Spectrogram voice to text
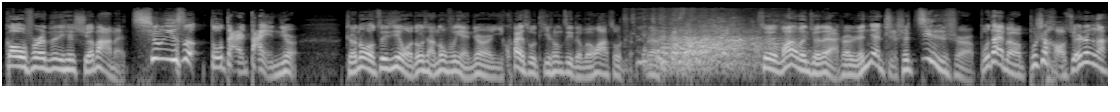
高分的那些学霸们，清一色都戴着大眼镜，整得我最近我都想弄副眼镜，以快速提升自己的文化素质。所以网友们觉得呀，说人家只是近视，不代表不是好学生啊。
